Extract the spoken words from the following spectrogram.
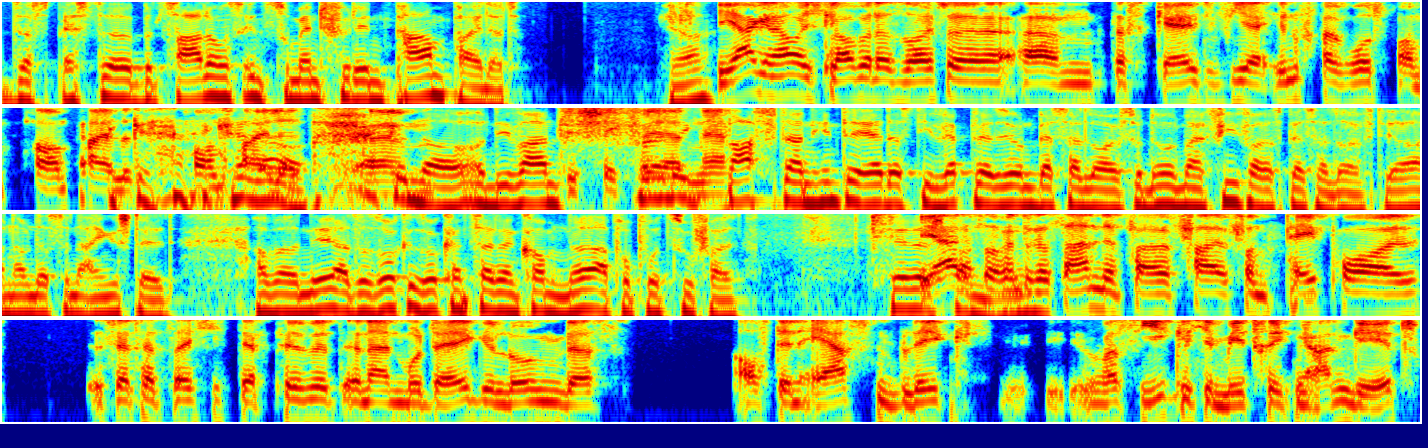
das beste Bezahlungsinstrument für den Palm Pilot. Ja, ja genau. Ich glaube, da sollte ähm, das Geld via Infrarot vom Palm Pilot zu Palm genau, Pilot. Ähm, genau, und die waren völlig werden, ja. baff dann hinterher, dass die Webversion besser läuft und, und mal Vielfaches besser läuft, ja, und haben das dann eingestellt. Aber nee, also so, so kann es halt dann kommen, ne? Apropos Zufall. Sehr, sehr ja, spannend, das ist auch ne? interessant. Im Fall, Fall von PayPal ist ja tatsächlich der Pivot in ein Modell gelungen, das auf den ersten Blick, was jegliche Metriken angeht,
